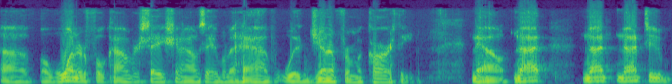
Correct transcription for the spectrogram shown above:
uh, a wonderful conversation I was able to have with Jennifer McCarthy. Now, not not not to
